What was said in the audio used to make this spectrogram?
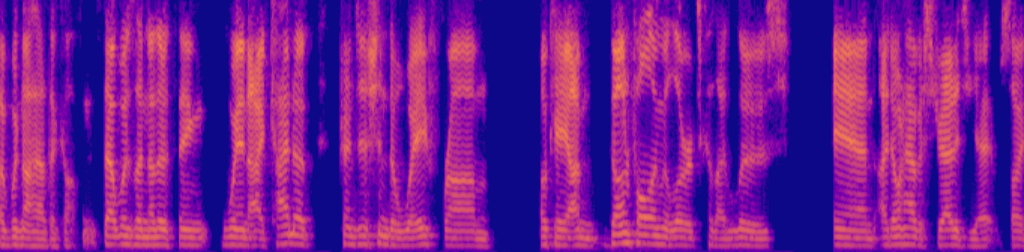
I would not have the confidence. That was another thing when I kind of transitioned away from, okay, I'm done following the alerts because I lose and I don't have a strategy yet. So I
